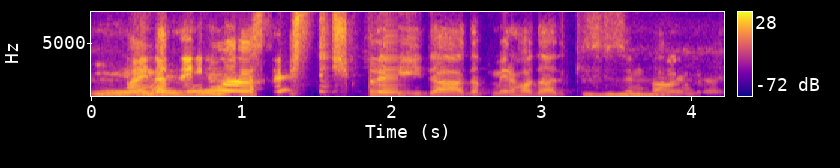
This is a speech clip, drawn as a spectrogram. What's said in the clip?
E, Ainda tem uma sexta escolha aí da, da primeira rodada, que uhum. você não tá lembrando.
